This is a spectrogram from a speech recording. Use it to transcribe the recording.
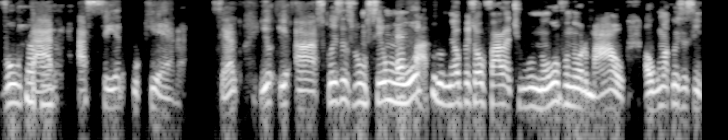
voltar uhum. a ser o que era certo? E, e, as coisas vão ser um é outro, né? O pessoal fala, tipo, um novo normal, alguma coisa assim.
